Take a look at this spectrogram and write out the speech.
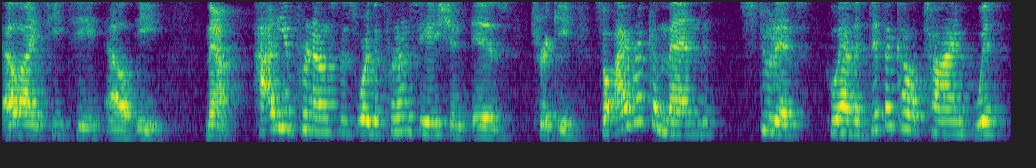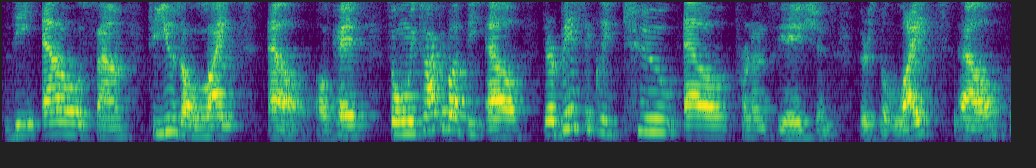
L-I-T-T-L-E. Now, how do you pronounce this word? The pronunciation is tricky. So I recommend students who have a difficult time with the L sound to use a light L, okay? So when we talk about the L, there are basically two L pronunciations. There's the light L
